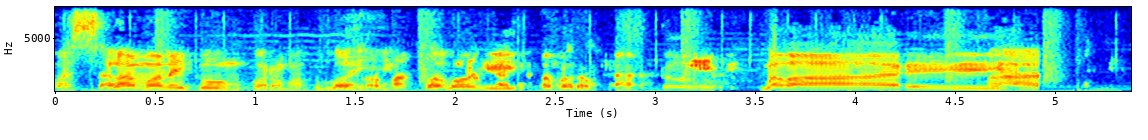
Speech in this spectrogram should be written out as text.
Wassalamualaikum warahmatullahi warahmatullahi wabarakatuh. Bye bye.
